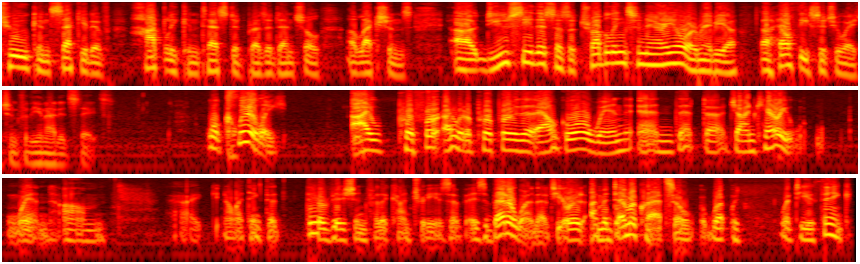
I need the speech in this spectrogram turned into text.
two consecutive hotly contested presidential elections. Uh, do you see this as a troubling scenario or maybe a, a healthy situation for the United States? Well, clearly, I prefer. I would prefer that Al Gore win and that uh, John Kerry w- win. Um, I, you know, I think that their vision for the country is a is a better one. That you're, I'm a Democrat, so what would what do you think?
